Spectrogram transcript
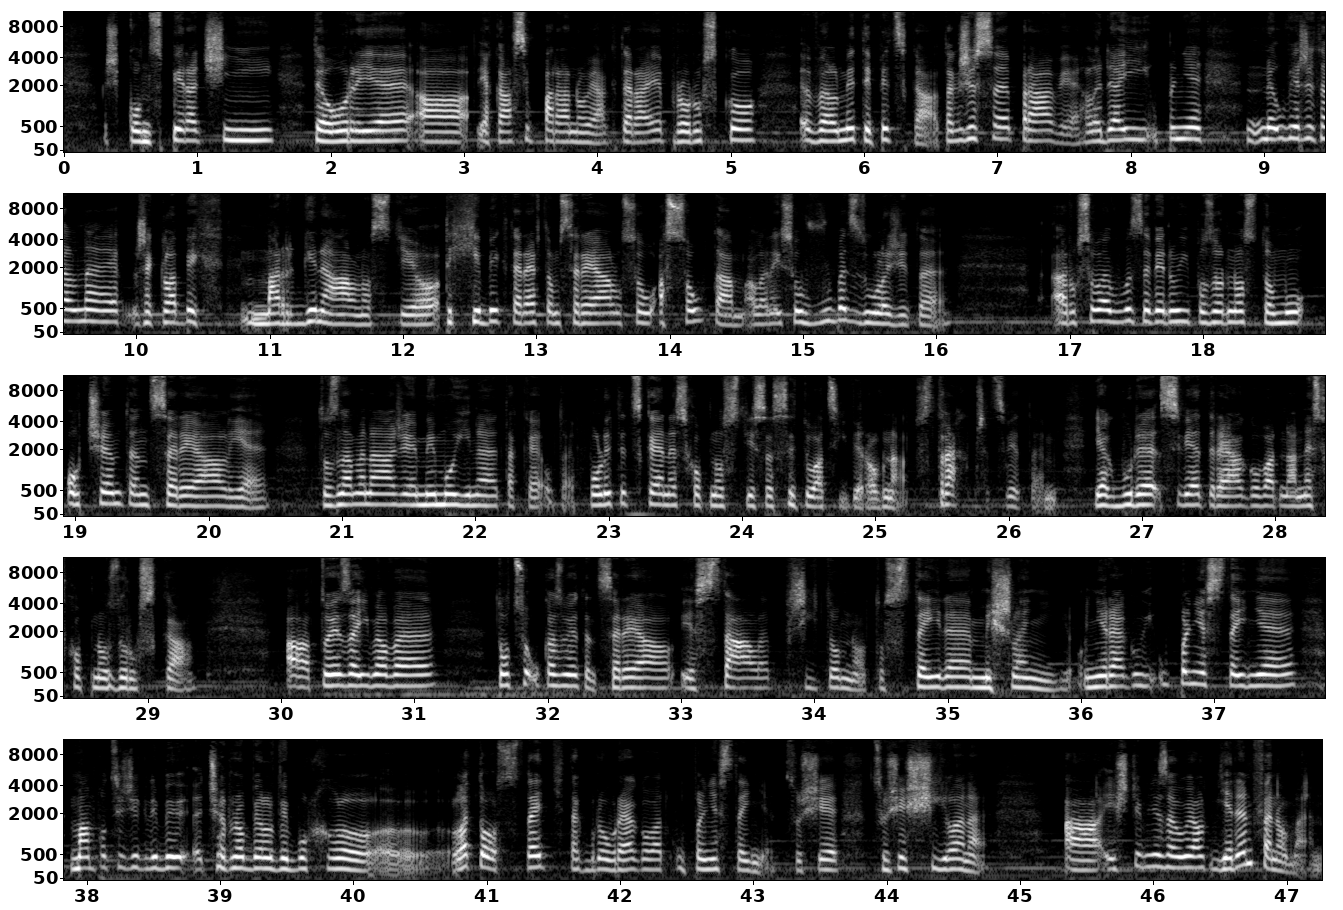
konspirační teorie a jakási paranoja, která je pro Rusko velmi typická. Takže se právě hledají úplně neuvěřitelné, řekla bych, marginálnosti. Jo? Ty chyby, které v tom seriálu jsou a jsou tam, ale nejsou vůbec důležité. A Rusové vůbec nevěnují pozornost tomu, o čem ten seriál je. To znamená, že je mimo jiné také o té politické neschopnosti se situací vyrovnat, strach před světem, jak bude svět reagovat na neschopnost Ruska. A to je zajímavé, to, co ukazuje ten seriál, je stále přítomno, to stejné myšlení. Oni reagují úplně stejně. Mám pocit, že kdyby Černobyl vybuchl eh, letos, teď, tak budou reagovat úplně stejně, což je, což je šílené. A ještě mě zaujal jeden fenomén,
